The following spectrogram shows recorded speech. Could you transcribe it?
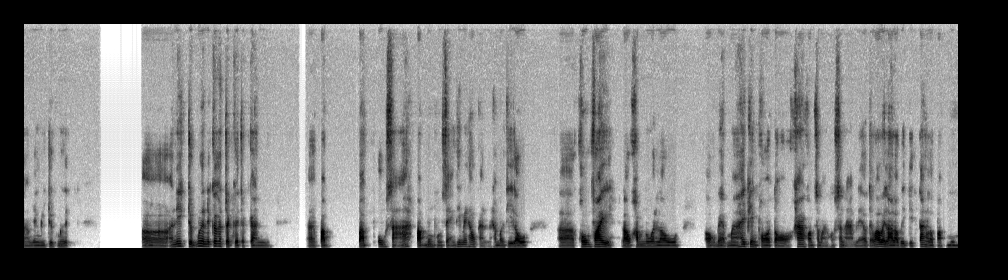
นามยังมีจุดมืด? เอ่ออันนี้จุดมืดนี่ก็จะเกิดจากการอ่าปรับปรับองศาปรับมุมของแสงที่ไม่เท่ากันนะครับบางทีเราอ่าโคมไฟเราคำนวณเราออกแบบมาให้เพียงพอต่อค่าความสว่างของสนามแล้ว แต่ว่าเวลาเราไปติดตั้งเราปรับมุม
